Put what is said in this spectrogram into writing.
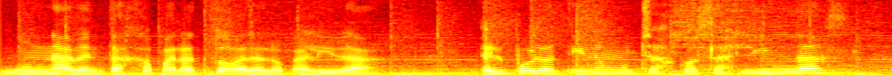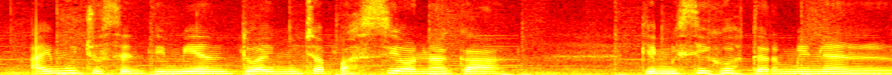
una ventaja para toda la localidad. El pueblo tiene muchas cosas lindas, hay mucho sentimiento, hay mucha pasión acá. Que mis hijos terminen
